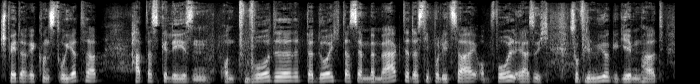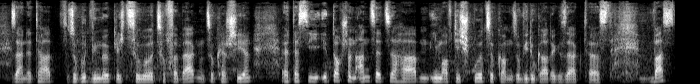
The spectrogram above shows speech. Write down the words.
später rekonstruiert habt, hat das gelesen und wurde dadurch, dass er bemerkte, dass die Polizei, obwohl er sich so viel Mühe gegeben hat, seine Tat so gut wie möglich zu, zu verbergen und zu kaschieren, äh, dass sie doch schon Ansätze haben, ihm auf die Spur zu kommen, so wie du gerade gesagt hast. Was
